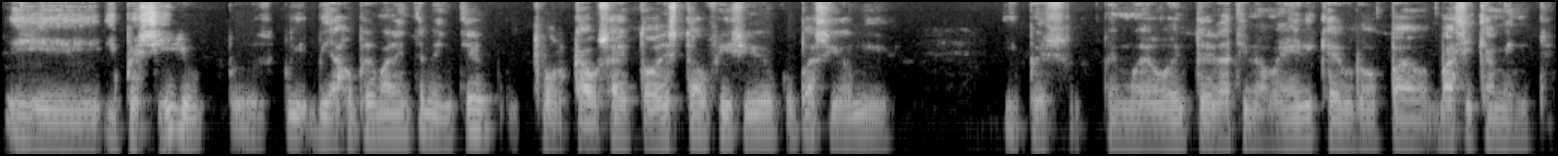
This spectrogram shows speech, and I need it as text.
Y, pues sí, yo pues, viajo permanentemente por causa de todo este oficio de ocupación y, y pues me muevo entre Latinoamérica, Europa, básicamente.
